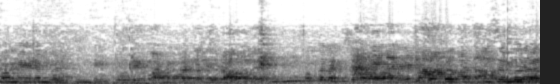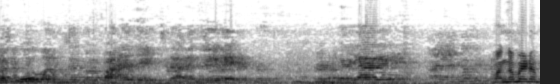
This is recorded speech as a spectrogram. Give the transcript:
మా మేడం పెడుతుంది. ఒక లక్ష డిసెంబర్ వరకు. మంగ మేడం.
